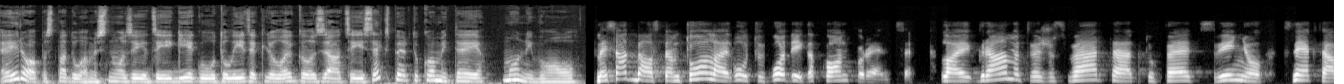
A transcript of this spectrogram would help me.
Eiropas padomes noziedzīgi iegūtu līdzekļu legalizācijas ekspertu komiteja Monivol. Mēs atbalstam to, lai būtu godīga konkurence lai grāmatvežus vērtētu pēc viņu sniegtā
